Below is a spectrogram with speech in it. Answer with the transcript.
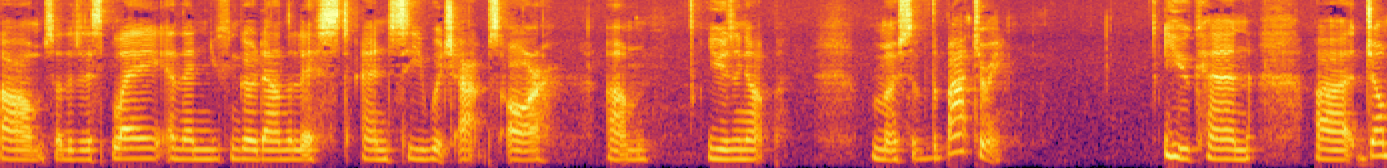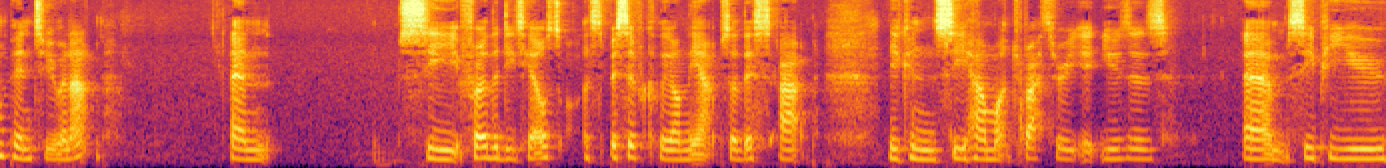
Um, so the display and then you can go down the list and see which apps are um, using up most of the battery. You can uh, jump into an app and see further details specifically on the app. So this app, you can see how much battery it uses, um, CPU,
